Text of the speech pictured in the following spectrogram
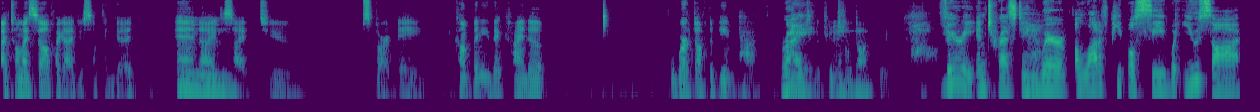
I told myself I got to do something good. And I Mm. decided to start a company that kind of worked off the beaten path. compared to Right. Mm-hmm. The traditional Mhm. dog food. Very interesting, Yeah. where a lot of people see what you saw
